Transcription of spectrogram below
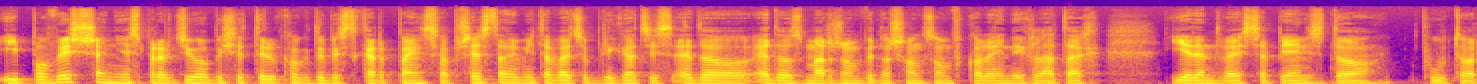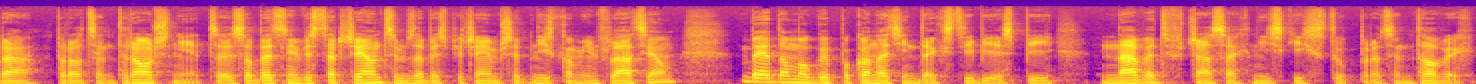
I powyższe nie sprawdziłoby się tylko, gdyby Skarb Państwa przestał emitować obligacje z EDO, EDO z marżą wynoszącą w kolejnych latach 1,25 do 1,5% rocznie, co jest obecnie wystarczającym zabezpieczeniem przed niską inflacją, by EDO mogły pokonać indeks TBSP nawet w czasach niskich stóp procentowych.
